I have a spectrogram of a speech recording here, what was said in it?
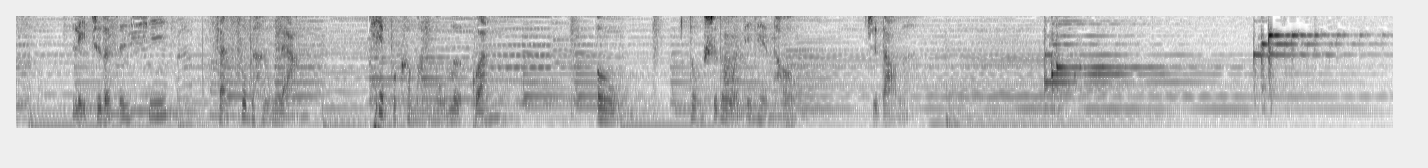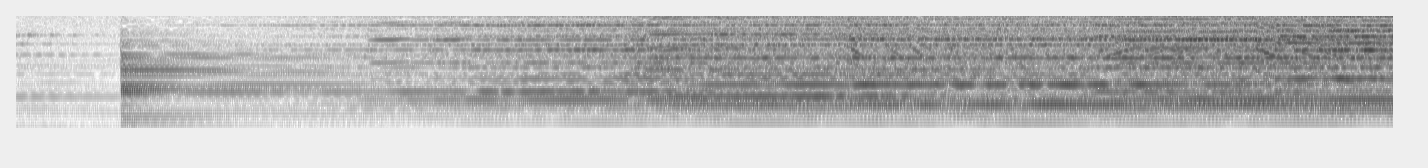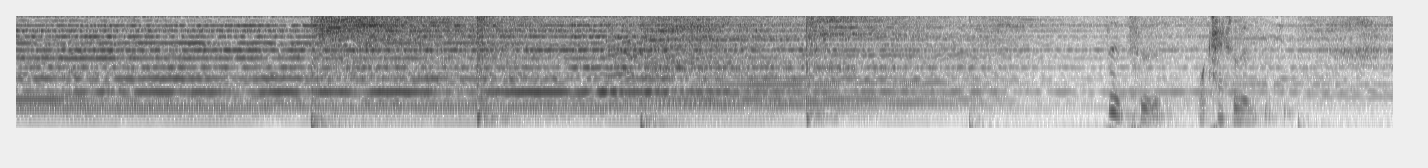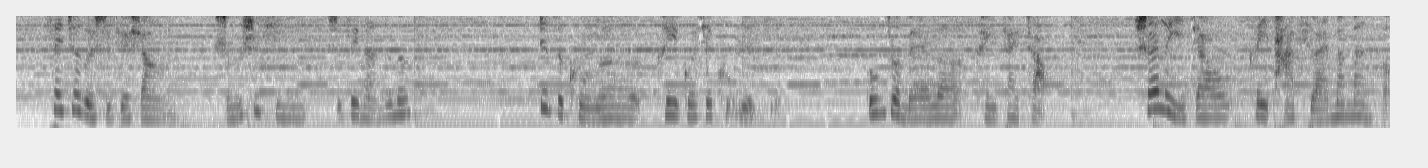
理智的分析，反复的衡量，切不可盲目乐观。哦，懂事的我点点头，知道了。自此，我开始问自己：在这个世界上，什么事情是最难的呢？日子苦了，可以过些苦日子；工作没了，可以再找；摔了一跤，可以爬起来慢慢走；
